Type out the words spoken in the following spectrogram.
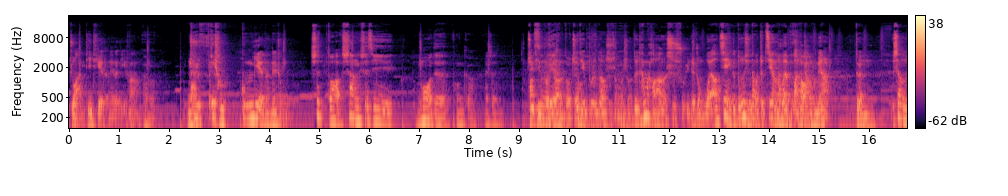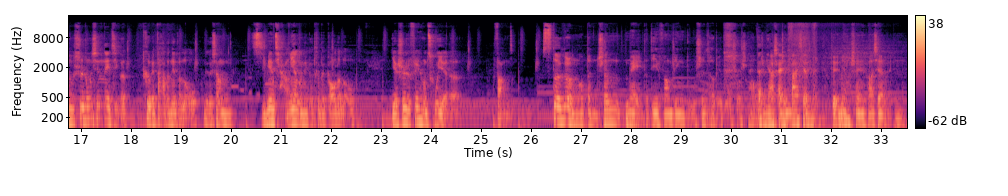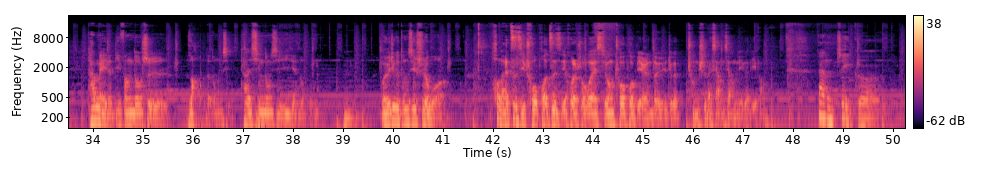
转地铁的那个地方，嗯，就是非常工业的那种。是多少上个世纪末的风格，还是具体不知道具体不知道是什么时候。对他们好像是属于那种我要建一个东西，那我就建了，我也不管它长什么样。对，嗯像市中心那几个特别大的那个楼，那个像几面墙一样的那个特别高的楼，也是非常粗野的房子。斯德哥尔摩本身美的地方并不是特别多，说实话。但你要善于发现美。对，你要善于发现美。嗯，它美的地方都是老的东西，它的新东西一点都不美。嗯我觉得这个东西是我后来自己戳破自己，或者说我也希望戳破别人对于这个城市的想象的一个地方。但这个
